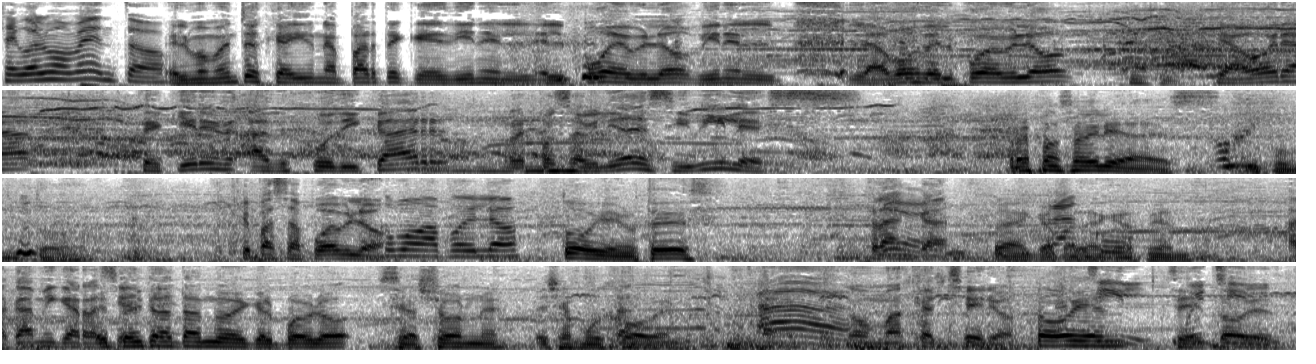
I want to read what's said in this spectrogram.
Llegó el momento. El momento es que hay una parte que viene el, el pueblo, viene el- la voz del pueblo, que ahora te quieren adjudicar responsabilidades civiles. Responsabilidades y punto. ¿Qué pasa, pueblo? ¿Cómo va, pueblo? ¿Todo bien? ¿Ustedes? Tranca. Bien. Tranca, Tranco. tranca, bien. Acá Mica Estoy Raciati, tratando de que el pueblo se ayorne. Ella es muy joven. Ah, como más canchero. ¿Todo bien? Chill, sí, muy todo chill. bien.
